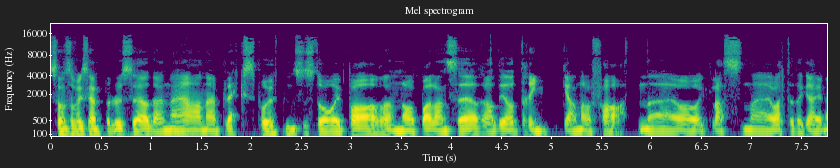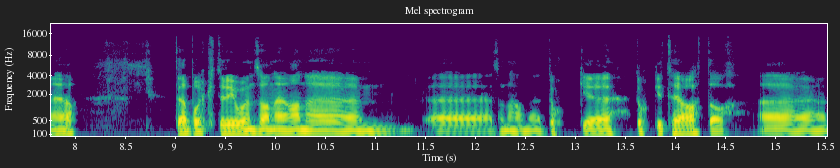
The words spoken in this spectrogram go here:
Sånn som eksempel du ser denne her blekkspruten som står i baren og balanserer de her drinkene og fatene og glassene og alt dette greiene her. Der brukte de jo en sånn her en, eh, en sånn her dukke, dukketeater. eh,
